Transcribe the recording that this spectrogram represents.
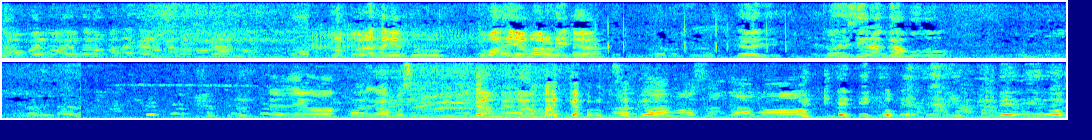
No, pues, cogértelo para sacarlo, que no cobramos. Tú, tú, eres ayer, tú, tú vas a llamar ahorita, ¿ya? Ya, tú vas a decir, hagamos, ¿no? Te digo, Hagamos. Hagamos, hagamos. hagamos, hagamos. ¿Qué digo? ¿Qué digo?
